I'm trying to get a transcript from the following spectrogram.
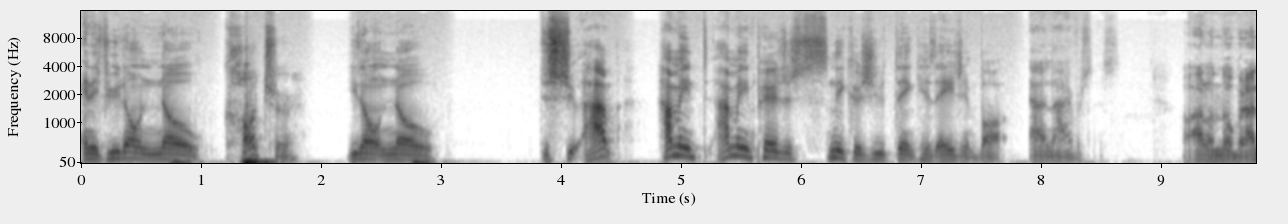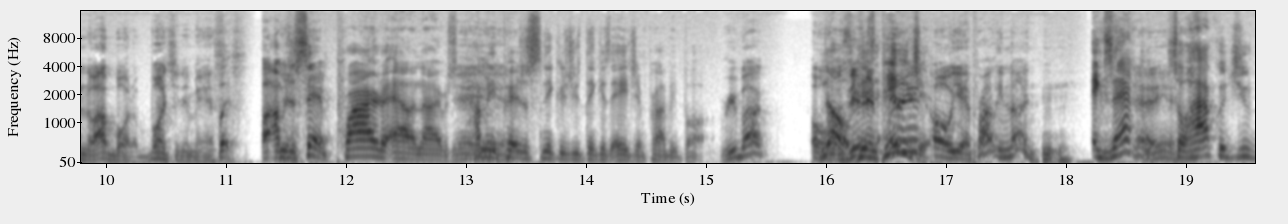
And if you don't know culture, you don't know the shoe. How how many how many pairs of sneakers you think his agent bought Allen Iverson's? I don't know, but I know I bought a bunch of them answers. But uh, I'm Yeah. just saying, prior to Allen Iverson, Yeah, how many yeah. pairs of sneakers you think his agent probably bought? Reebok? Oh, No, his agent. Oh yeah, probably none. Exactly. Yeah, yeah. So how could you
